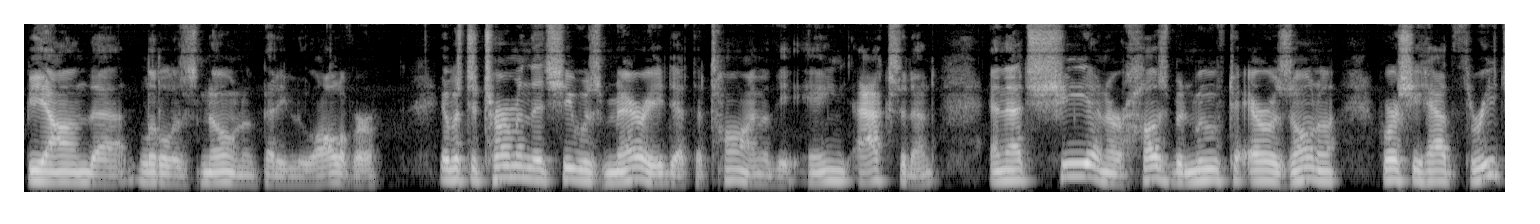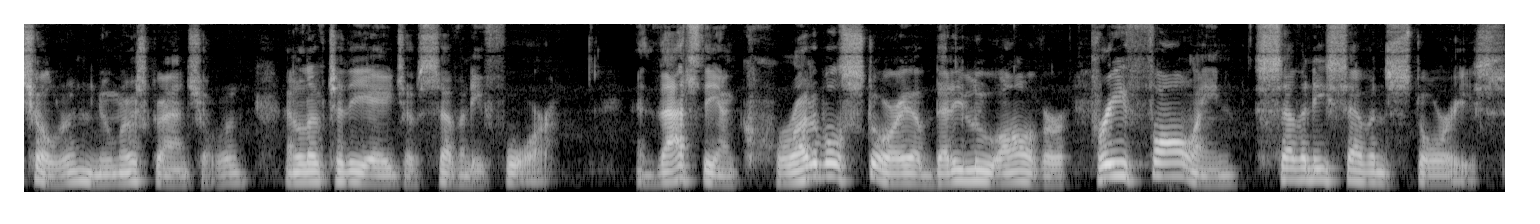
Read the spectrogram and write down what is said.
Beyond that, little is known of Betty Lou Oliver. It was determined that she was married at the time of the accident and that she and her husband moved to Arizona, where she had three children, numerous grandchildren, and lived to the age of 74. And that's the incredible story of Betty Lou Oliver, free falling 77 stories.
